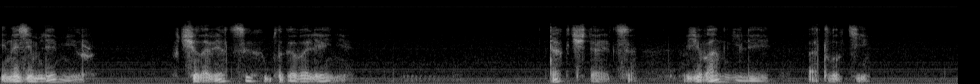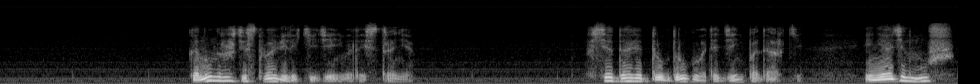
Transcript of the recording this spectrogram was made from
И на земле мир, в человецах благоволение. Так читается в Евангелии от Луки. Канун Рождества — великий день в этой стране. Все дарят друг другу в этот день подарки, и ни один муж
